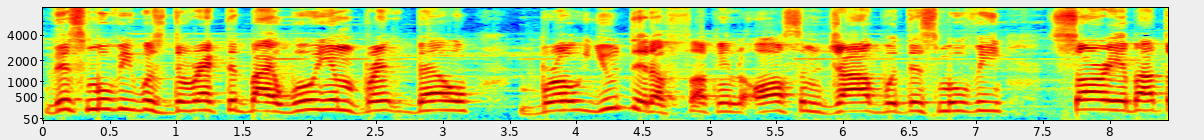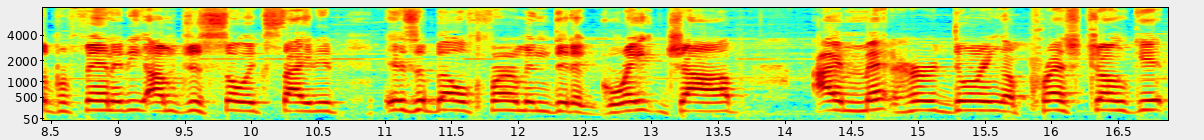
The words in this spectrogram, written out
This movie was directed by William Brent Bell. Bro, you did a fucking awesome job with this movie. Sorry about the profanity. I'm just so excited. Isabelle Fuhrman did a great job. I met her during a press junket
